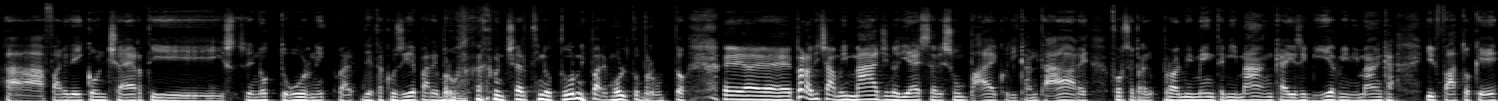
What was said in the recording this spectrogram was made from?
a fare dei concerti notturni. Detta così pare brutto. concerti notturni pare molto brutto. Eh, però diciamo, immagino di essere su un palco, di cantare. Forse per, probabilmente mi manca esibirmi, mi manca il fatto che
